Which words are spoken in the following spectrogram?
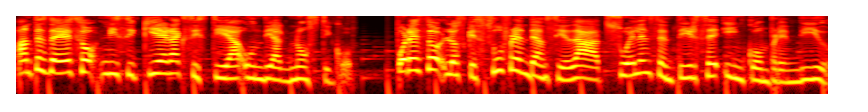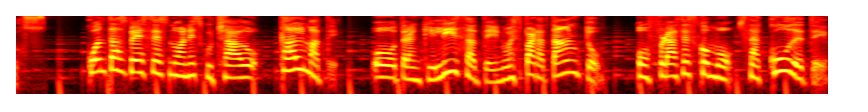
Antes de eso, ni siquiera existía un diagnóstico. Por eso, los que sufren de ansiedad suelen sentirse incomprendidos. ¿Cuántas veces no han escuchado cálmate o tranquilízate, no es para tanto? O frases como sacúdete,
